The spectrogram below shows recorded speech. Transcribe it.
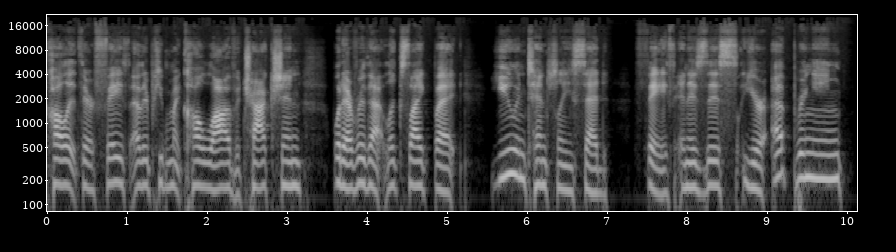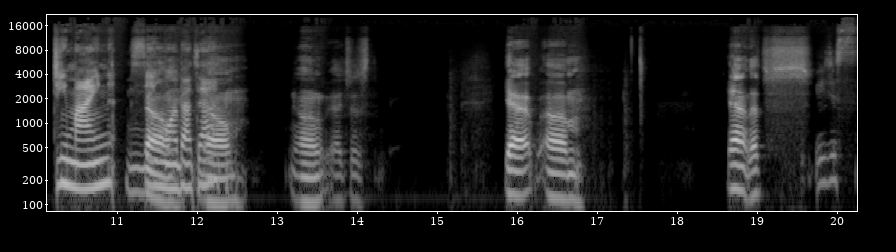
call it their faith. Other people might call law of attraction, whatever that looks like. But you intentionally said faith. And is this your upbringing? Do you mind saying more about that? No, no, I just, yeah, um, yeah, that's, you just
